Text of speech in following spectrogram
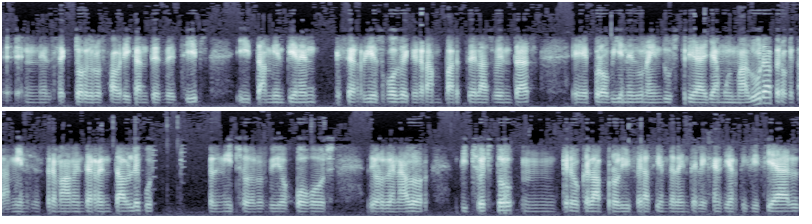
en el sector de los fabricantes de chips y también tienen ese riesgo de que gran parte de las ventas eh, proviene de una industria ya muy madura, pero que también es extremadamente rentable, pues el nicho de los videojuegos de ordenador. Dicho esto, mm, creo que la proliferación de la inteligencia artificial,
